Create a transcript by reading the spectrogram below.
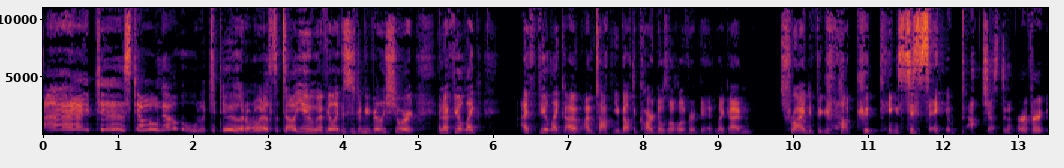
I just don't know what to do. I don't know what else to tell you. I feel like this is going to be really short, and I feel like I feel like I'm, I'm talking about the Cardinals all over again. Like I'm trying to figure out good things to say about Justin Herbert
